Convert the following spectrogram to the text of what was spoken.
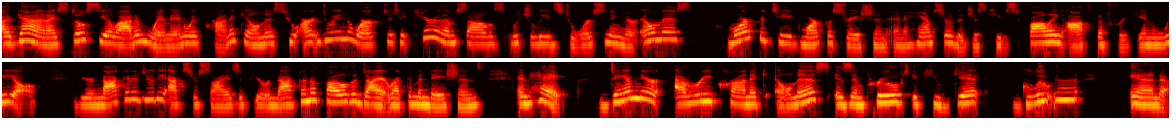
again, I still see a lot of women with chronic illness who aren't doing the work to take care of themselves, which leads to worsening their illness more fatigue, more frustration, and a hamster that just keeps falling off the freaking wheel. If you're not going to do the exercise, if you're not going to follow the diet recommendations, and hey, damn near every chronic illness is improved if you get gluten and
